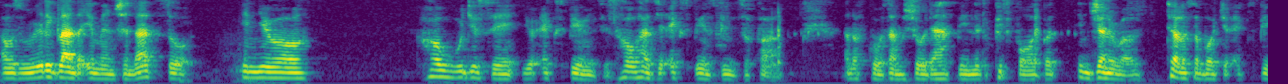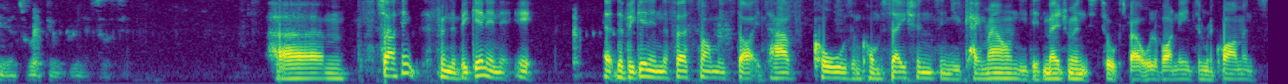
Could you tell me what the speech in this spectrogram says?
I was really glad that you mentioned that. So in your how would you say your experiences? How has your experience been so far? And of course, I'm sure there has been little pitfalls, but in general, tell us about your experience working with Green Associates. Um, so I think from the beginning, it, at the beginning, the first time we started to have calls and conversations, and you came round, you did measurements, talked about all of our needs and requirements.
